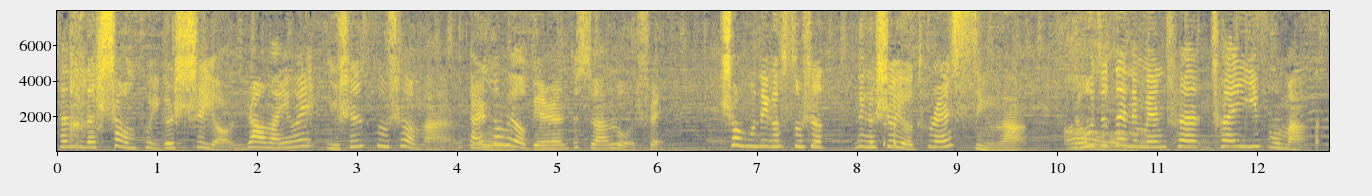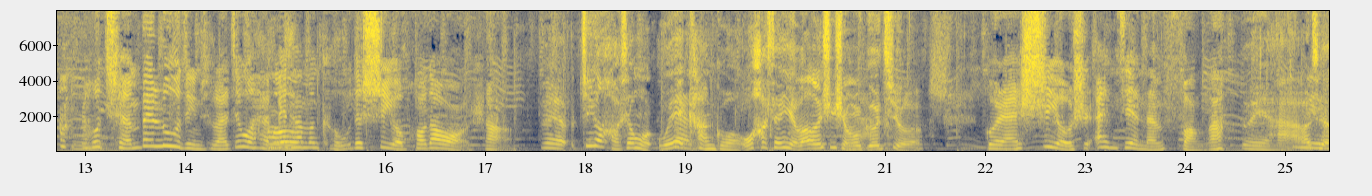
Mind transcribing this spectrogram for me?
他们的上铺一个室友，你知道吗？因为女生宿舍嘛，反正都没有别人，就喜欢裸睡。上铺那个宿舍那个舍友突然醒了，然后就在那边穿穿衣服嘛，然后全被录进去了，结果还被他们可恶的室友抛到网上。对，这个好像我我也看过，我好像也忘了是什么歌曲了。果然室友是暗箭难防啊！对呀、而且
